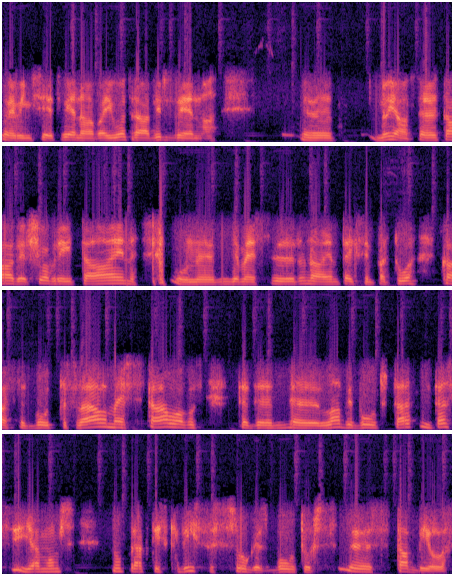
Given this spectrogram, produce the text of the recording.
vai viņas iet vienā vai otrā virzienā. Nu jā, tāda ir šobrīd tā aina, un ja mēs runājam, teiksim, par to, kāds tad būtu tas vēlamais stāvoklis, tad labi būtu tas, ja mums nu, praktiski visas sugas būtu e, stabilas.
